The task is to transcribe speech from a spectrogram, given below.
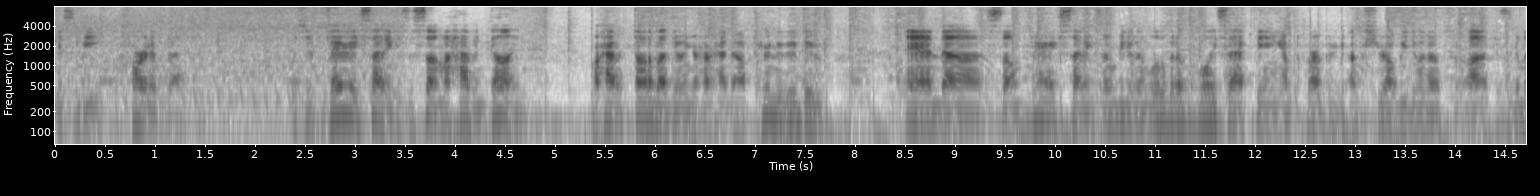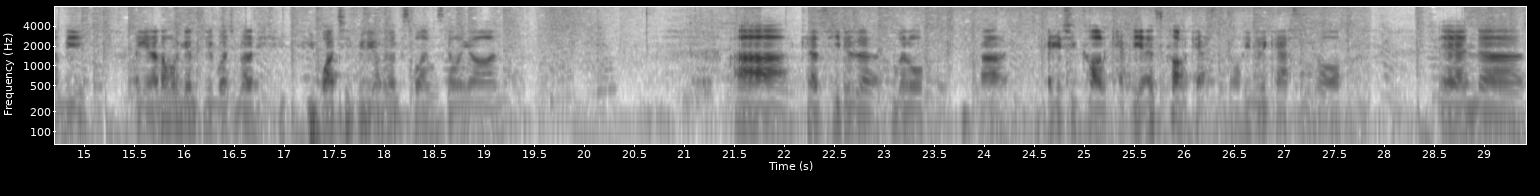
gets to be part of that which is very exciting because it's something I haven't done or haven't thought about doing or haven't had the opportunity to do. And uh, so I'm very excited because I'm gonna be doing a little bit of voice acting. I'm probably, I'm sure I'll be doing a, because uh, it's gonna be, again, I don't want to get into too much about it. If you watch his video, he'll explain what's going on. Because uh, he did a little, uh, I guess you'd call it a cast. Yeah, it's called a casting call. He did a casting call, and uh,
